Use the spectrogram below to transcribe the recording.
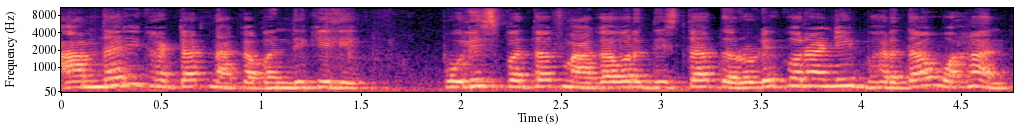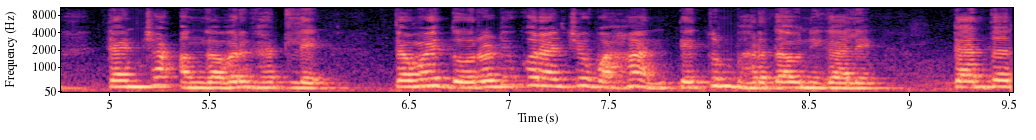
आमदारी घाटात नाकाबंदी केली. पोलीस पथक मागावर दिसता दरोडेखोरांनी भरधाव वाहन त्यांच्या अंगावर घातले. त्यामुळे दरोडेखोरांचे वाहन तेथून भरधाव निघाले. त्यानंतर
